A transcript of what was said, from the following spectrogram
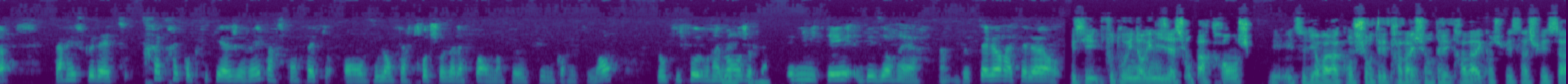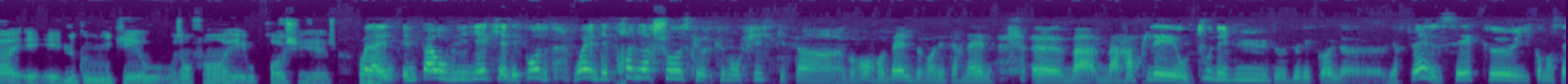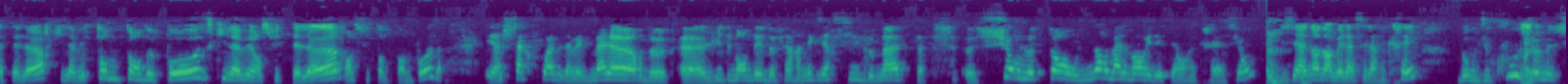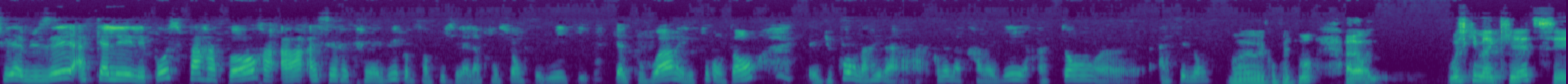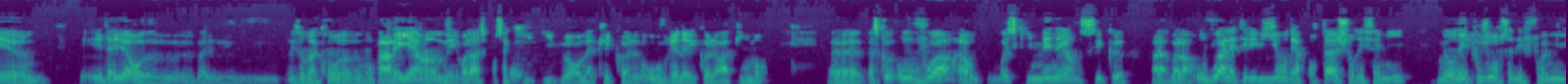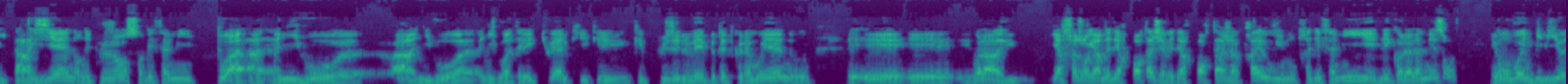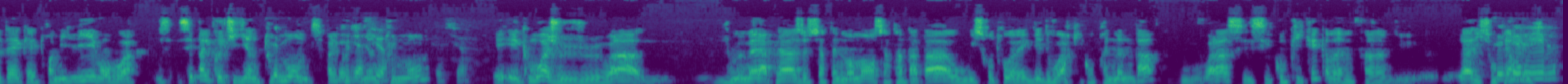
ça risque d'être très très compliqué à gérer parce qu'en fait, en voulant faire trop de choses à la fois, on n'en fait aucune correctement. Donc il faut vraiment, je pense, délimiter des horaires, hein, de telle heure à telle heure. Il faut trouver une organisation par tranche et, de se dire voilà, quand je suis en télétravail, je suis en télétravail, quand je fais ça, je fais ça, et, et de le communiquer aux, enfants et aux proches. Et... Voilà, et, ne pas oublier qu'il y a des pauses. Moi, une des premières choses que, que mon fils, qui est un grand rebelle devant l'Éternel, euh, m'a rappelé au tout début de, de l'école euh, virtuelle, c'est qu'il commençait à telle heure, qu'il avait tant de temps de pause, qu'il avait ensuite telle heure, ensuite tant de temps de pause. Et à chaque fois que j'avais le malheur de euh, lui demander de faire un exercice de maths euh, sur le temps où normalement il était en récréation, je disais ah non non mais là c'est la récré. Donc du coup, je me suis amusée à caler les pauses par rapport à, à ses récré à lui, comme ça en plus il a l'impression que c'est lui qui, qui, a le pouvoir, il est tout content, et du coup on arrive à quand même à travailler un temps euh, assez long. Ouais, ouais, complètement. Alors moi ce qui m'inquiète, c'est et d'ailleurs, euh, bah, président Macron euh, en parlait hier, hein, mais voilà, c'est pour ça qu'il veut remettre l'école, rouvrir l'école rapidement. Euh, parce qu'on voit, alors moi ce qui m'énerve, c'est que ah, voilà, on voit à la télévision des reportages sur des familles, mais on est toujours sur des familles parisiennes, on est toujours sur des familles tout à, un niveau, euh, un niveau, un niveau intellectuel qui, qui, qui est plus élevé peut-être que la moyenne. Et, et, et, voilà, hier soir je regardais des reportages, il y avait des reportages après où ils montraient des familles et de l'école à la maison et on voit une bibliothèque avec 3000 livres, on voit, c'est pas le quotidien de tout le monde, c'est pas le quotidien de tout le monde. Et, et, que moi, je, je, voilà, je me mets à la place de certains moments, certains papas où ils se retrouvent avec des devoirs qu'ils comprennent même pas. Voilà, c'est compliqué quand même. Enfin, là, ils sont perdus. C'est terrible.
